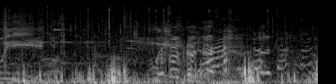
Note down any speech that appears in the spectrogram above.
Please. Please.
